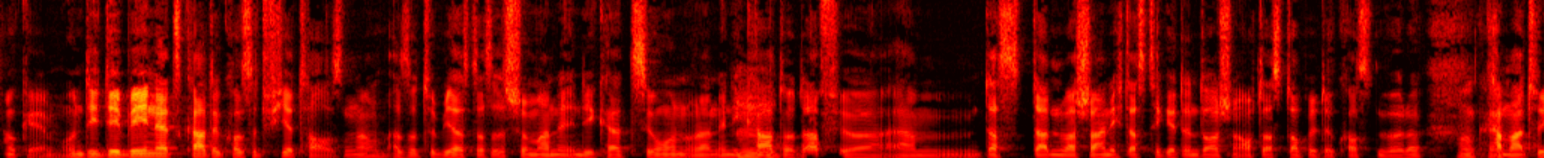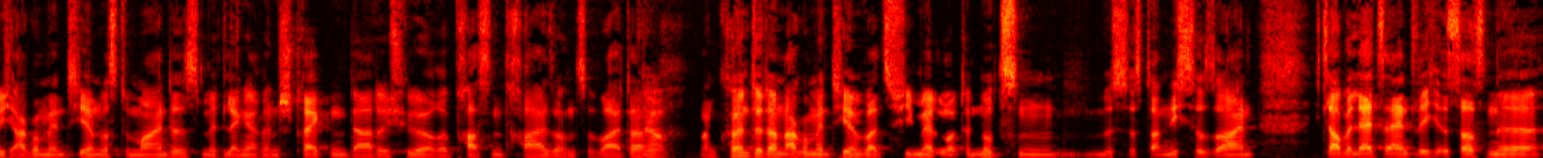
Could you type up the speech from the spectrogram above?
Okay, und die DB-Netzkarte kostet 4000. Ne? Also Tobias, das ist schon mal eine Indikation oder ein Indikator mhm. dafür, ähm, dass dann wahrscheinlich das Ticket in Deutschland auch das Doppelte kosten würde. Okay. Kann man natürlich argumentieren, was du meintest, mit längeren Strecken, dadurch höhere Passendpreise und so weiter. Ja. Man könnte dann argumentieren, weil es viel mehr Leute nutzen, müsste es dann nicht so sein. Ich glaube, letztendlich ist das eine,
